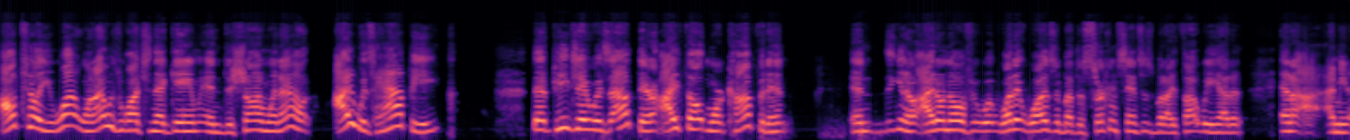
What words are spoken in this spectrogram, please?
I'll tell you what, when I was watching that game and Deshaun went out, I was happy that PJ was out there. I felt more confident. And you know, I don't know if it what it was about the circumstances, but I thought we had it. And I, I mean,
